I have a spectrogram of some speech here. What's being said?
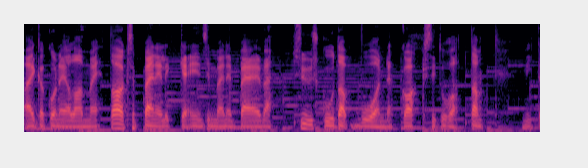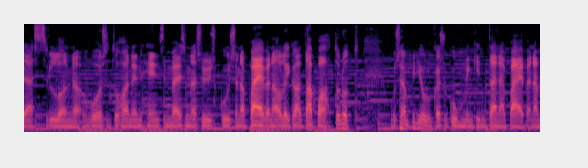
aikakoneellamme taaksepäin, eli ensimmäinen päivä syyskuuta vuonna 2000. mitä silloin vuosituhannen ensimmäisenä syyskuisena päivänä olikaan tapahtunut. Useampi julkaisu kumminkin tänä päivänä.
